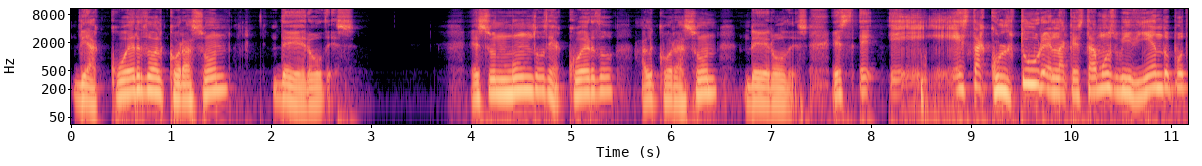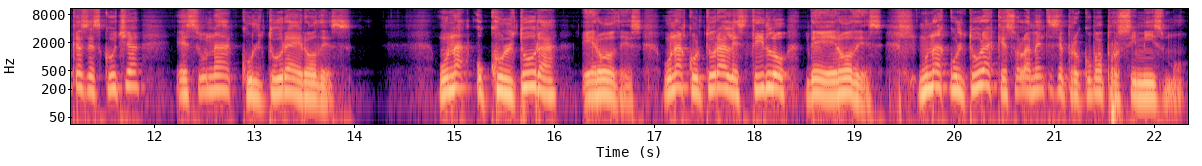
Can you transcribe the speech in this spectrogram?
de acuerdo al corazón de Herodes. Es un mundo de acuerdo al corazón de Herodes. Es, eh, eh, esta cultura en la que estamos viviendo, podcast escucha, es una cultura Herodes. Una cultura Herodes, una cultura al estilo de Herodes, una cultura que solamente se preocupa por sí mismo.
